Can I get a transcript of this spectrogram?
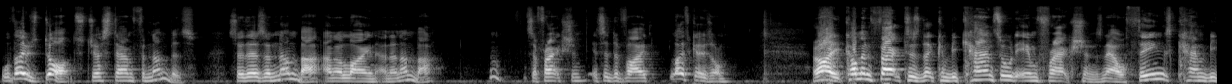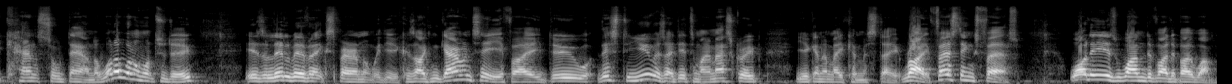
Well, those dots just stand for numbers. So there's a number and a line and a number. Hmm, it's a fraction, it's a divide, life goes on. Right, common factors that can be cancelled in fractions. Now, things can be cancelled down. Now, what I want to do is a little bit of an experiment with you because I can guarantee if I do this to you as I did to my maths group, you're going to make a mistake. Right, first things first. What is 1 divided by 1?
